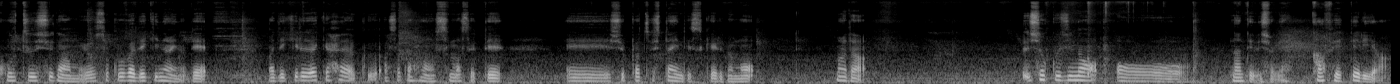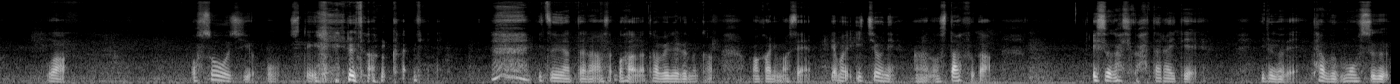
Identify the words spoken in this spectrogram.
交通手段も予測ができないので、まあ、できるだけ早く朝ごはんを済ませて、えー出発したいんですけれども、まだ食事の、おーなんて言うんでしょうね、カフェテリアはお掃除をしている段階で、いつになったら朝ごはんが食べれるのか分かりません。でも一応ね、あのスタッフが忙しく働いているので、多分もうすぐ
